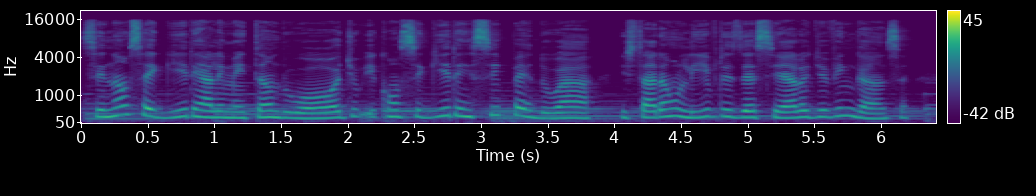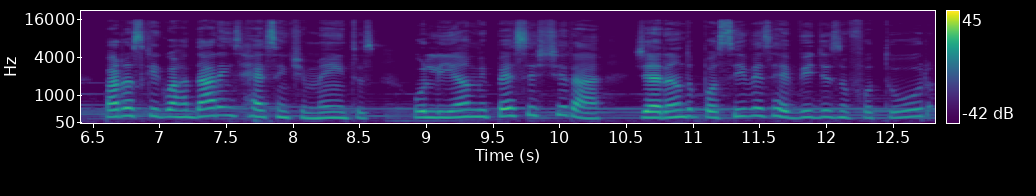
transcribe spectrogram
se não seguirem alimentando o ódio e conseguirem se perdoar, estarão livres desse elo de vingança. Para os que guardarem ressentimentos, o liame persistirá, gerando possíveis revides no futuro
